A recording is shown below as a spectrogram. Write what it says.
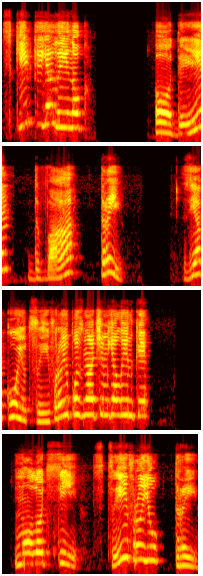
Скільки ялинок? Один, два, три. З якою цифрою позначимо ялинки? Молодці! З цифрою 3.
